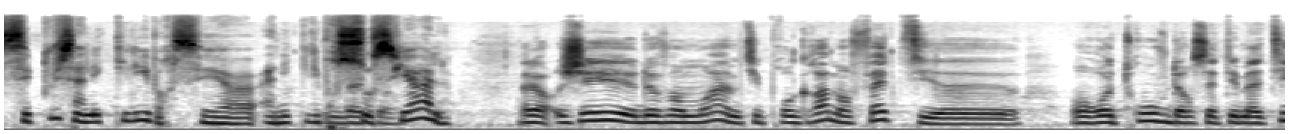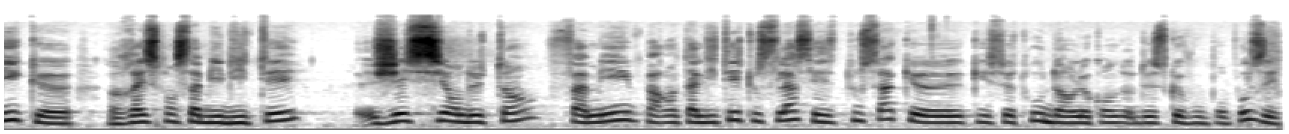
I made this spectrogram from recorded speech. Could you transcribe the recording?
C'est plus un équilibre. C'est un équilibre social. Alors j'ai devant moi un petit programme en fait. Euh, on retrouve dans cette thématique euh, responsabilité, gestion de temps, famille, parentalité, tout cela, c'est tout ça qui se trouve dans le compte de ce que vous proposez.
